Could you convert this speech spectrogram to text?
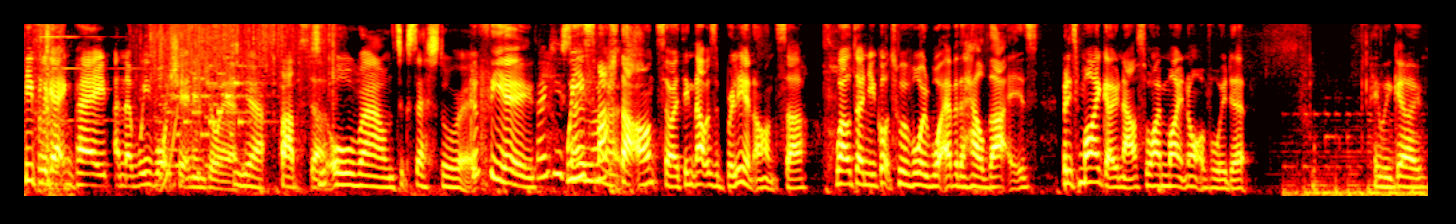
People are getting paid. And then we watch it and enjoy it. Yeah. Fab It's stuff. an all-round success story. Good for you. Thank you Well, so you smashed much. that answer. I think that was a brilliant answer. Well done. You got to avoid whatever the hell that is. But it's my go now, so I might not avoid it. Here we go.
